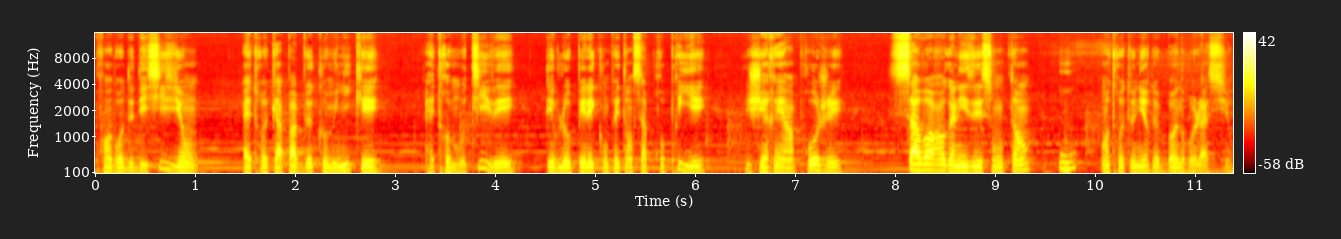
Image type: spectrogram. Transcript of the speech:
Prendre des décisions, être capable de communiquer, être motivé, développer les compétences appropriées, gérer un projet, savoir organiser son temps ou entretenir de bonnes relations.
